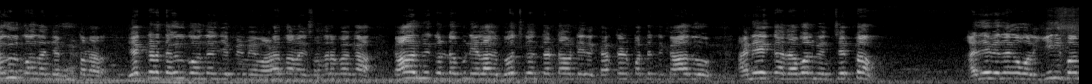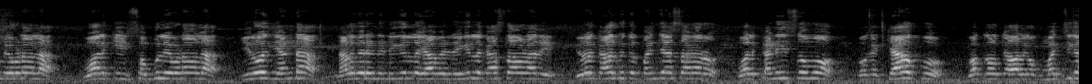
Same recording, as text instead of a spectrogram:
తగులుకోందని చెప్తున్నారు. ఎక్కడ తగులుకోందని చెప్పి మేము అడుగుతాం. ఈ సందర్భంగా కార్మికుల డబ్బుని ఇలాగ దోచుకొని తింటా ఉంటే ఇది కరెక్ట్ పద్ధతి కాదు. అనేక దెబ్బలు మేము చెప్పాం. అదే విధంగా వాళ్ళకి యూనిఫామ్ ఇవ్వడం వల్ల వాళ్ళకి సబ్బులు ఇవ్వడం వల్ల ఈ రోజు ఎండ నలభై రెండు డిగ్రీలు యాభై డిగ్రీలు కాస్తా ఉన్నది. ఈ రోజు కార్మికులు పనిచేస్తున్నారు వాళ్ళు కనీసము ఒక క్యాప్ ఒక వాళ్ళకి ఒక మజ్జిగ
